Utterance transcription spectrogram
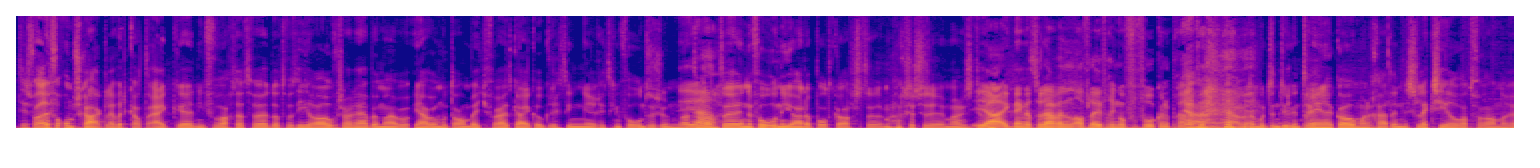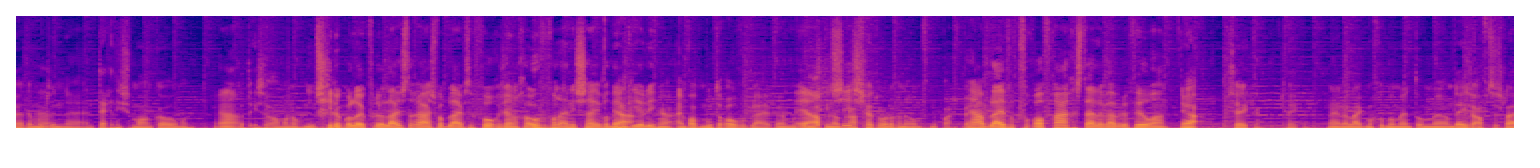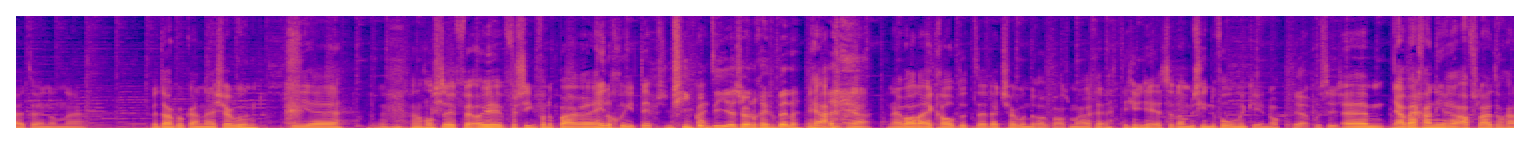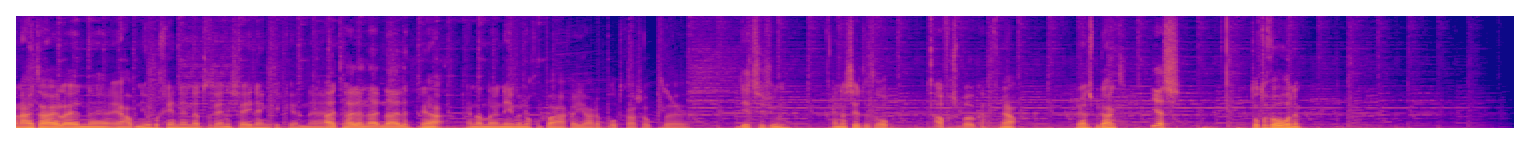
Het is wel even omschakelen. Want ik had eigenlijk eh, niet verwacht dat we, dat we het hierover zouden hebben. Maar we, ja, we moeten al een beetje vooruitkijken, ook richting, eh, richting volgend seizoen. Laten Ja. we dat eh, in de volgende jaar de podcast maar eens, maar eens doen. Ja, ik denk dat we daar wel een aflevering over vol kunnen praten. Ja, er moet natuurlijk een trainer komen. Er gaat in de selectie heel wat veranderen. Er moet een, een technische man komen. Dat is er allemaal nog niet. Misschien ook wel leuk voor de luisteraars. Wat blijft er volgend jaar nog over van de NEC? Wat denken jullie? Ja, en wat moet er overblijven? Hè? Moet er misschien ook afscheid worden genomen van de spelers? Ja, blijf ook vooral vragen stellen. We hebben er veel aan. Ja, zeker. Zeker. Nee, dat lijkt me een goed moment om, eh, om deze af te sluiten. En dan eh bedank ook aan eh Sharoon, die eh, ons heeft, eh, heeft voorzien van een paar eh, hele goede tips. Misschien komt hij zo nog even binnen. Ja, ja. Nee, we hadden eigenlijk gehoopt dat, eh, dat Sharoon er ook was. Maar eh, die is er dan misschien de volgende keer nog. Ja, precies. Ehm, ja, wij gaan hier eh, afsluiten. We gaan uithuilen en eh, ja, opnieuw beginnen. Net als NEC, denk ik. En, eh, Uithuilen en uitnuilen. Ja, en dan eh, nemen we nog een paar jaren podcast op eh, dit seizoen. En dan zit het erop. Afgesproken. Rens, bedankt. Yes. Tot de volgende.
